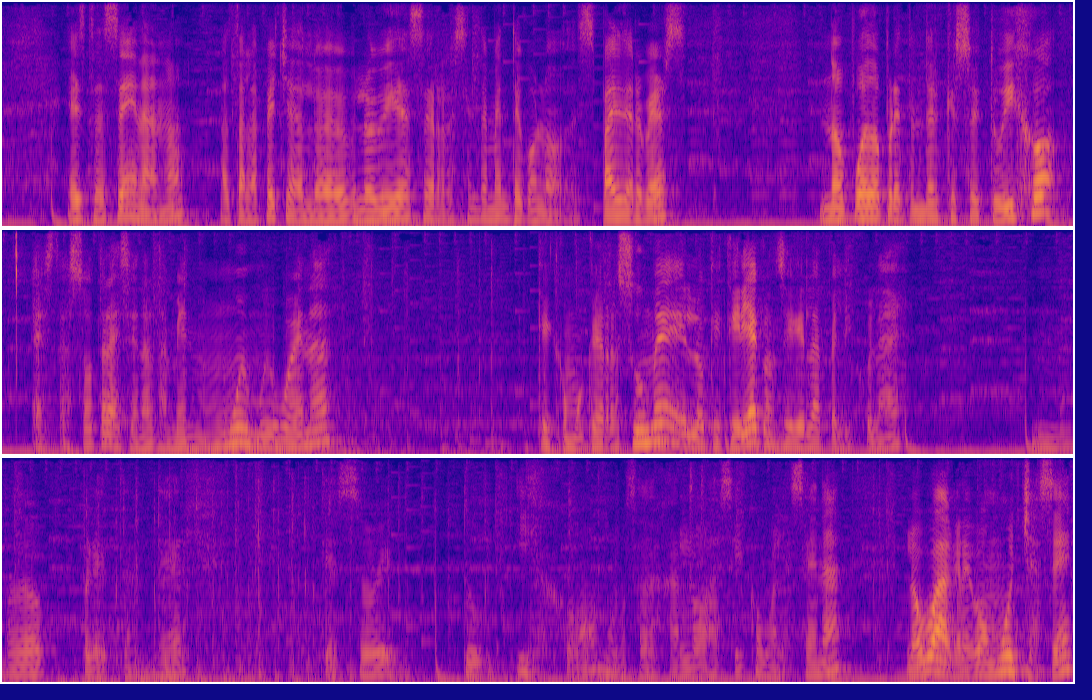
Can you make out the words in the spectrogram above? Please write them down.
esta escena, ¿no? Hasta la fecha, lo, lo vi hacer recientemente con los Spider-Verse. No puedo pretender que soy tu hijo. Esta es otra escena también muy muy buena. Que como que resume lo que quería conseguir la película. ¿eh? No puedo pretender que soy tu hijo. Vamos a dejarlo así como la escena. Luego agregó muchas, ¿eh?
